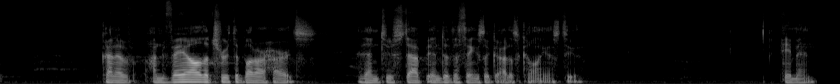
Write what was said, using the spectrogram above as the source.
kind of unveil the truth about our hearts, and then to step into the things that God is calling us to. Amen.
